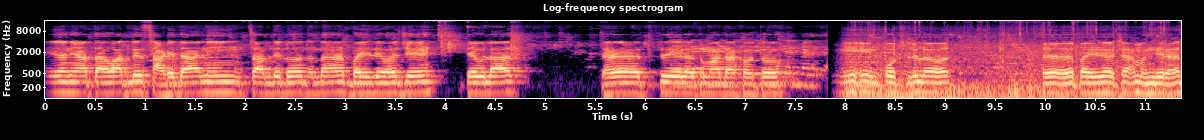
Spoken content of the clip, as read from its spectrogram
आणि आता वाजले साडे दहा आणि चाललेलो आता बैदेवाचे देवलास. तर ते तुम्हाला दाखवतो. मी पोचलेलो आहोत बैदेवाच्या मंदिरात.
